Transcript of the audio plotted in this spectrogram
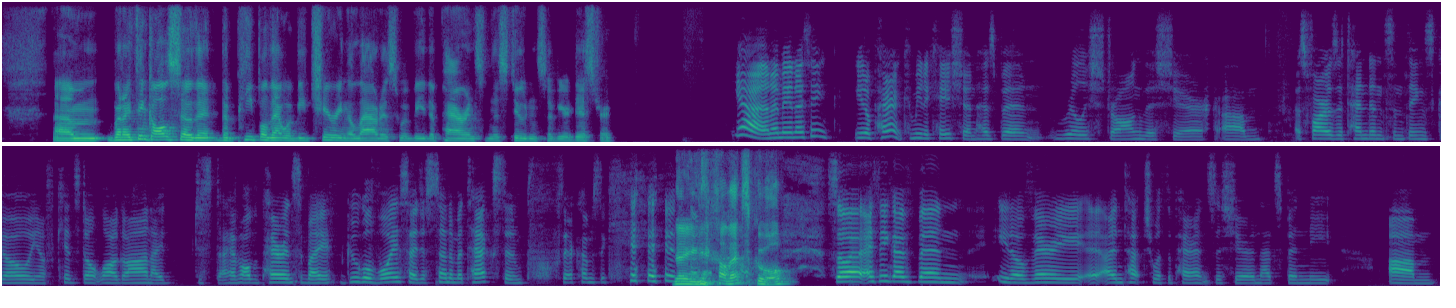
Um, but I think also that the people that would be cheering the loudest would be the parents and the students of your district. Yeah, and I mean, I think you know, parent communication has been really strong this year. Um, as far as attendance and things go, you know, if kids don't log on, I just I have all the parents in my Google Voice. I just send them a text, and poof, there comes the kid. There you go. That's cool. so I think I've been, you know, very uh, in touch with the parents this year, and that's been neat. Um,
